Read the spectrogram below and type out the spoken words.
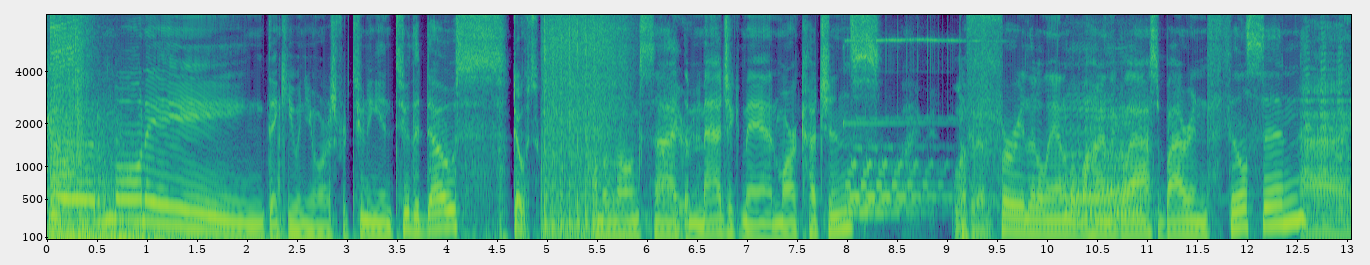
Good morning. Thank you and yours for tuning in to the dose. Dose. I'm alongside the magic man, Mark Hutchins, Look the at him. furry little animal behind the glass, Byron Filson. Hi.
